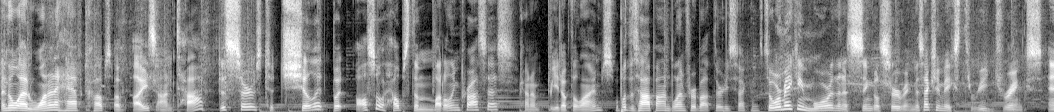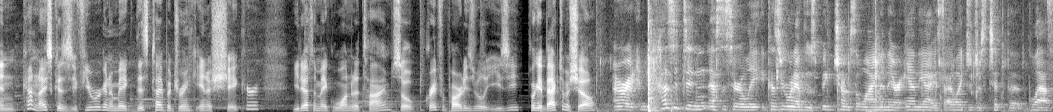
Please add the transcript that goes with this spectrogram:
And then we'll add one and a half cups of ice on top. This serves to chill it, but also helps the muddling process kind of beat up the limes. We'll put the top on, blend for about 30 seconds. So we're making more than a single serving. This actually makes three drinks and kind of nice because if you were gonna make this type of drink in a shaker, you'd have to make one at a time. So great for parties, really easy. Okay, back to Michelle. All right, and because it didn't necessarily, because you're gonna have those big chunks of lime in there and the ice, I like to just tip the glass,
